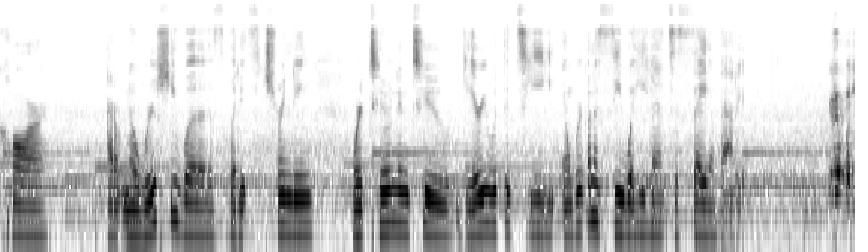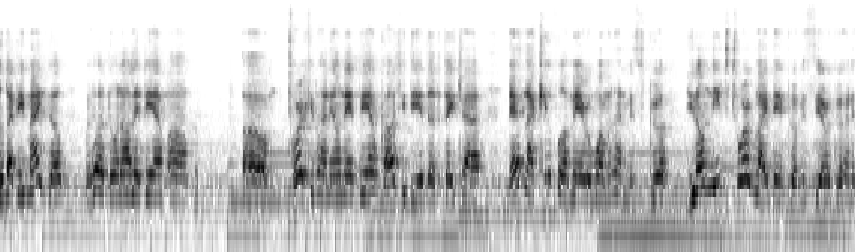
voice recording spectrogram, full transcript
car. I don't know where she was, but it's trending. We're tuned into Gary with the T, and we're going to see what he had to say about it. But look like they might though, with her doing all that damn um um twerking, honey, on that damn car she did the other day, child. That's not cute for a married woman, honey, Miss Girl. You don't need to twerk like that, girl, Miss Sarah, girl, honey.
